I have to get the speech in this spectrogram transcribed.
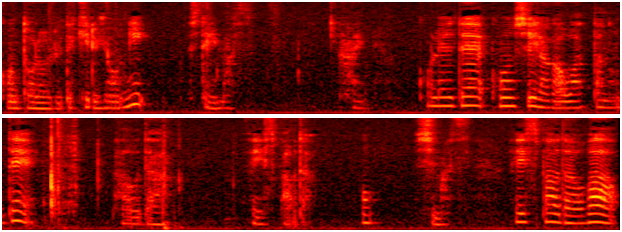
コントロールできるようにしています、はい、これでコンシーラーが終わったのでパウダーフェイスパウダーをします。フェイスパウダーは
